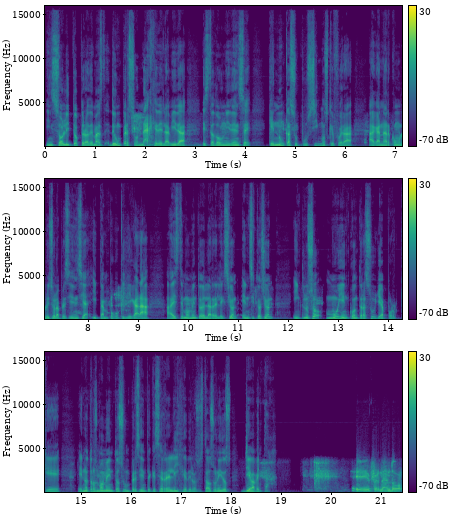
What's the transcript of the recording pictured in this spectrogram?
insólito, pero además de un personaje de la vida estadounidense que nunca supusimos que fuera a ganar como lo hizo la presidencia y tampoco que llegara a este momento de la reelección en situación incluso muy en contra suya, porque en otros momentos un presidente que se reelige de los Estados Unidos lleva ventaja. Eh, Fernando,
